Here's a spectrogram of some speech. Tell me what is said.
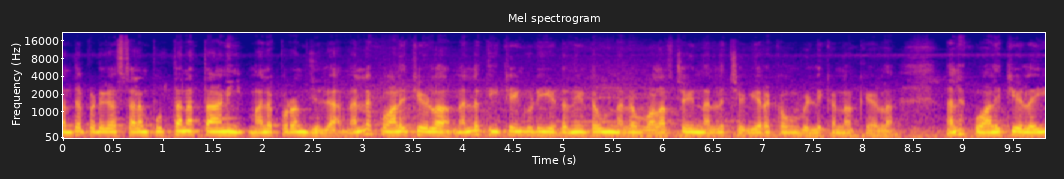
ബന്ധപ്പെടുക. സ്ഥലം പുത്തനത്താണി മലപ്പുറം ജില്ല. നല്ല ക്വാളിറ്റിയുള്ള നല്ല തീറ്റയും കൂടി ഇടനീട്ടവും നല്ല വളർച്ചയും നല്ല ചെവിയിറക്കവും വെള്ളിക്കണ്ണൊക്കെയുള്ള നല്ല ക്വാളിറ്റിയുള്ള ഈ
